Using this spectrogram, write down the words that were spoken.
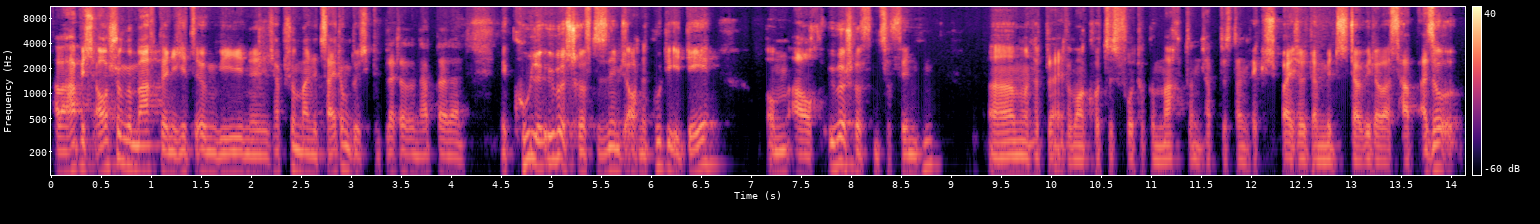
aber habe ich auch schon gemacht, wenn ich jetzt irgendwie, eine, ich habe schon mal eine Zeitung durchgeblättert und habe da dann eine coole Überschrift. Das ist nämlich auch eine gute Idee, um auch Überschriften zu finden. Ähm, und habe dann einfach mal ein kurzes Foto gemacht und habe das dann weggespeichert, damit ich da wieder was hab. Also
